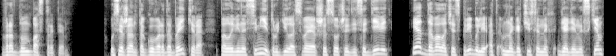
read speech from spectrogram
в родном Бастропе. У сержанта Говарда Бейкера половина семьи трудилась в АР-669 и отдавала часть прибыли от многочисленных дядиных схем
